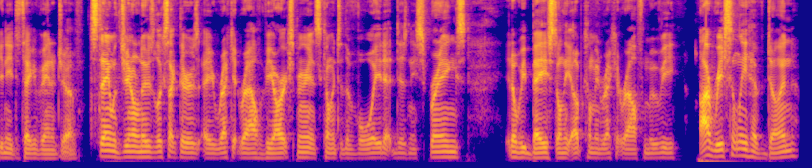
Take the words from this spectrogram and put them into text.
you need to take advantage of. Staying with general news, looks like there's a Wreck It Ralph VR experience coming to the Void at Disney Springs. It'll be based on the upcoming Wreck It Ralph movie. I recently have done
